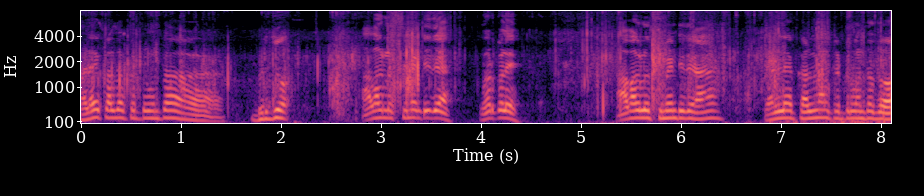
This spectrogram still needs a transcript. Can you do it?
ಹಳೆ ಕಾಲದಲ್ಲಿ ಕಟ್ಟುವಂಥ ಬ್ರಿಡ್ಜು. ಆವಾಗಲೂ ಸಿಮೆಂಟ್ ಇದೆ. ನೋಡ್ಕೊಳ್ಳಿ. ಆವಾಗಲೂ ಸಿಮೆಂಟ್ ಇದೆ. ಒಳ್ಳೆ ಕಲ್ಲಿನಲ್ಲಿ ಕಟ್ಟಿರುವಂಥದ್ದು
